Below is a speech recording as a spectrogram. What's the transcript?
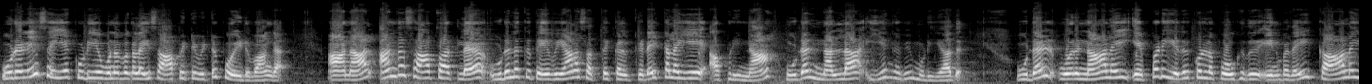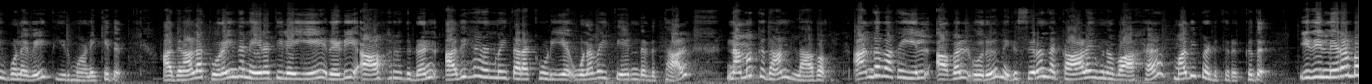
உடனே செய்யக்கூடிய உணவுகளை சாப்பிட்டு விட்டு போயிடுவாங்க. ஆனால் அந்த சாப்பாட்டில் உடலுக்கு தேவையான சத்துக்கள் கிடைக்கலையே அப்படின்னா உடல் நல்லா இயங்கவே முடியாது. உடல் ஒரு நாளை எப்படி எதிர்கொள்ள போகுது என்பதை காலை உணவே தீர்மானிக்குது. அதனால குறைந்த நேரத்திலேயே ரெடி ஆகிறதுடன் அதிக நன்மை தரக்கூடிய உணவை தேர்ந்தெடுத்தால் நமக்கு தான் லாபம். அந்த வகையில் அவள் ஒரு மிக சிறந்த காலை உணவாக மதிப்பெடுத்திருக்குது. இதில் நிரம்ப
